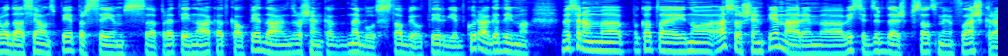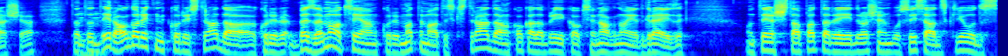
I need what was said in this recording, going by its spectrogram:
radās jauns pieprasījums, pretī nāk atkal piedāvājums. Droši vien, ka nebūs stabila tirgi. Jebkurā gadījumā mēs varam kaut vai no esošiem piemēriem, visi ir dzirdējuši par tā saucamiem flash crash. Ja? Tad, tad mm -hmm. ir algoritmi, kuri strādā, kuri ir bez emocijām, kuri matemātiski strādā un kaut kādā brīdī kaut kas vienalga noiet greizi. Un tieši tāpat arī droši vien būs visādas kļūdas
